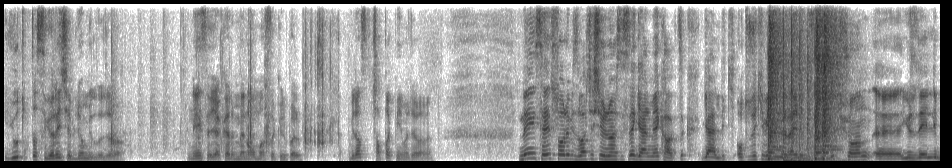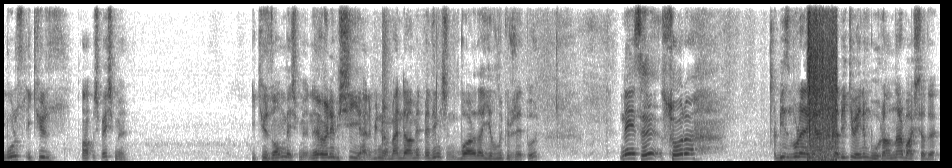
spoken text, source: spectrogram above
YouTube'da sigara içebiliyor muyuz acaba? Neyse yakarım ben olmazsa kırparım. Biraz çatlak mıyım acaba ben? Neyse sonra biz Bahçeşehir Üniversitesi'ne gelmeye kalktık. Geldik. 32 bin lirayla biz geldik. Şu an e, %50 burs 265 mi? 215 mi? Ne öyle bir şey yani bilmiyorum ben devam etmediğim için. Bu arada yıllık ücret bu. Neyse sonra biz buraya geldik tabii ki benim buhranlar başladı.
